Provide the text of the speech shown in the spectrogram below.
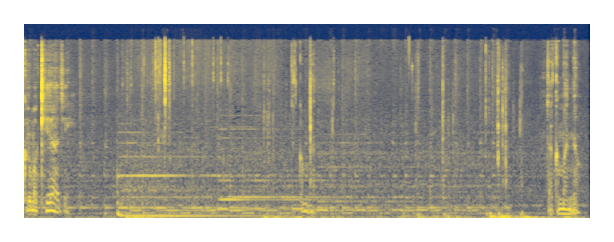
크로마키 해야지. 잠깐만. 잠깐만요.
